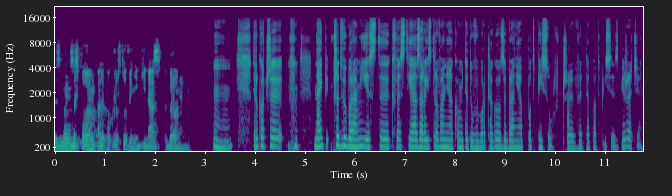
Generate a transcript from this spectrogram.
z moim zespołem, ale po prostu wyniki nas bronią. Mhm. Tylko czy przed wyborami jest y, kwestia zarejestrowania komitetu wyborczego, zebrania podpisów? Czy wy te podpisy zbierzecie?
